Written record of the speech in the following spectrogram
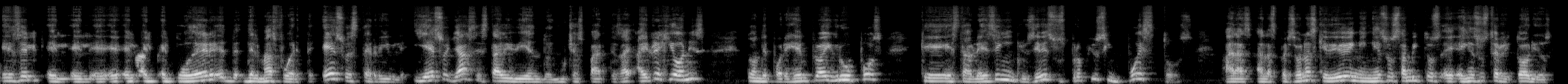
es el, el, poder del más fuerte. Eso es terrible y eso ya se está viviendo en muchas partes. Hay, regiones donde, por ejemplo, hay grupos que establecen inclusive sus propios impuestos a las, a las personas que viven en esos ámbitos, en esos territorios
